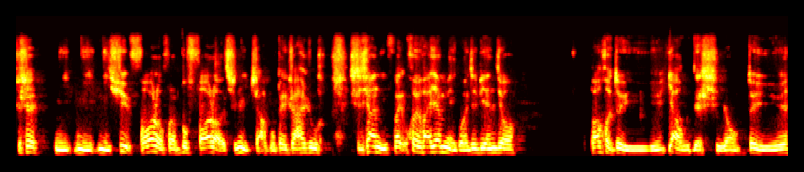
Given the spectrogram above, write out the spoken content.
就是你你你去 follow 或者不 follow，其实你只要不被抓住，实际上你会会发现美国这边就包括对于药物的使用、对于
